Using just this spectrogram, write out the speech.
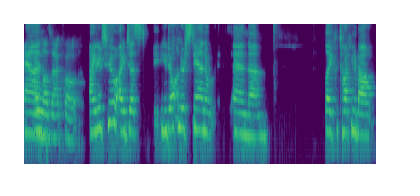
and I love that quote. I do too. I just you don't understand and um, like talking about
